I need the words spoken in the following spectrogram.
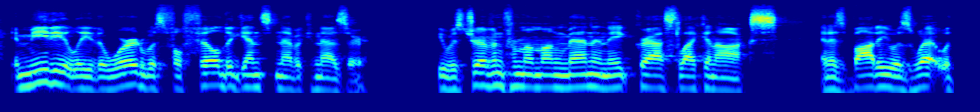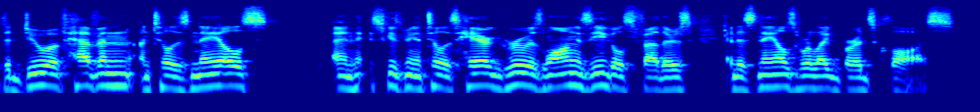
Immediately the word was fulfilled against Nebuchadnezzar. He was driven from among men and ate grass like an ox and his body was wet with the dew of heaven until his nails and excuse me until his hair grew as long as eagle's feathers and his nails were like birds claws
